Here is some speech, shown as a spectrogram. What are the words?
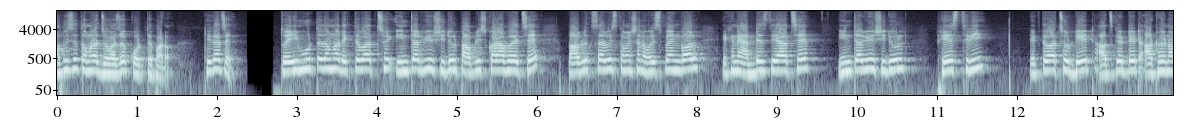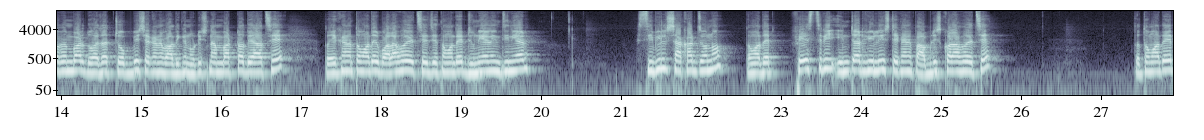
অফিসে তোমরা যোগাযোগ করতে পারো। ঠিক আছে? তো এই মুহূর্তে তোমরা দেখতে পাচ্ছ ইন্টারভিউ শিডিউল পাবলিশ করা হয়েছে। Public service commission West Bengal এখানে অ্যাড্রেস দেওয়া আছে। ইন্টারভিউ শিডিউল ফেজ থ্রি দেখতে পাচ্ছ ডেট আজকের ডেট আঠেরোই নভেম্বর দু হাজার চব্বিশ, এখানে বাদিকে নোটিশ নাম্বারটাও দেওয়া আছে। তো এখানে তোমাদের বলা হয়েছে যে তোমাদের জুনিয়র ইঞ্জিনিয়ার সিভিল শাখার জন্য তোমাদের ফেজ থ্রি ইন্টারভিউ লিস্ট এখানে পাবলিশ করা হয়েছে। তো তোমাদের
